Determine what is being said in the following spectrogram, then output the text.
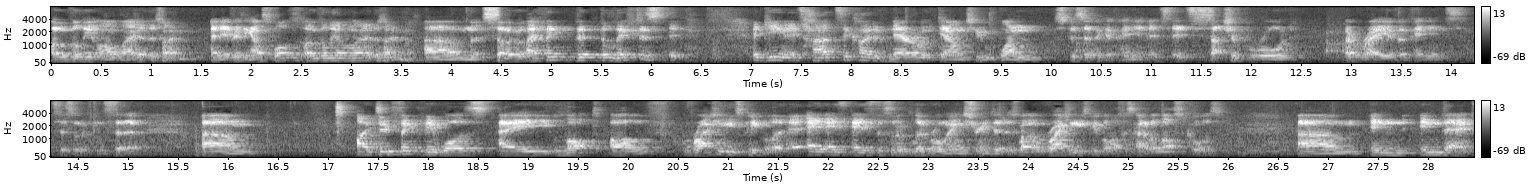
overly online at the time, and everything else was overly online at the time. Um, so I think the, the left is, again, it's hard to kind of narrow it down to one specific opinion. It's, it's such a broad array of opinions to sort of consider. Um, I do think there was a lot of writing these people, as, as the sort of liberal mainstream did as well, writing these people off as kind of a lost cause. Um, in, in that,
